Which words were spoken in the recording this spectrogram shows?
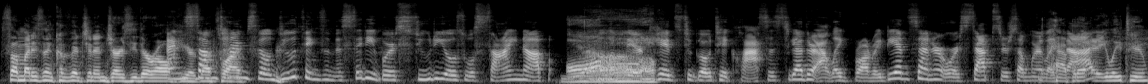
somebody's in convention in Jersey. They're all And here. That's why. sometimes they'll do things in the city where studios will sign up all of their kids to go take classes together at like Broadway Dance Center or Steps or somewhere like that. at Ailey too.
